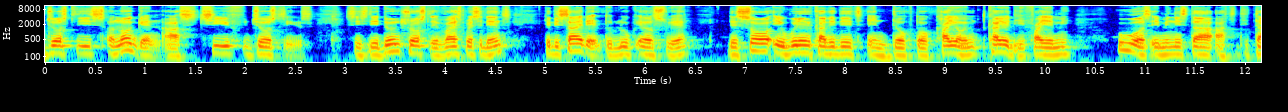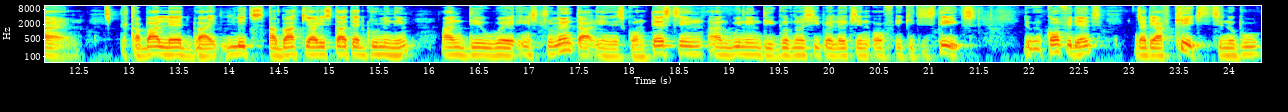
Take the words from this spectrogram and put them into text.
Justice Onnoghen as Chief Justice. Since they don't trust the Vice President, they decided to look elsewhere. They saw a willing candidate in Dr. Kayode Fayemi, who was a minister at the time. The cabal led by late Abba Kyari started grooming him, and they were instrumental in his contesting and winning the governorship election of Ekiti State. They were confident that they have caged Tinubu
